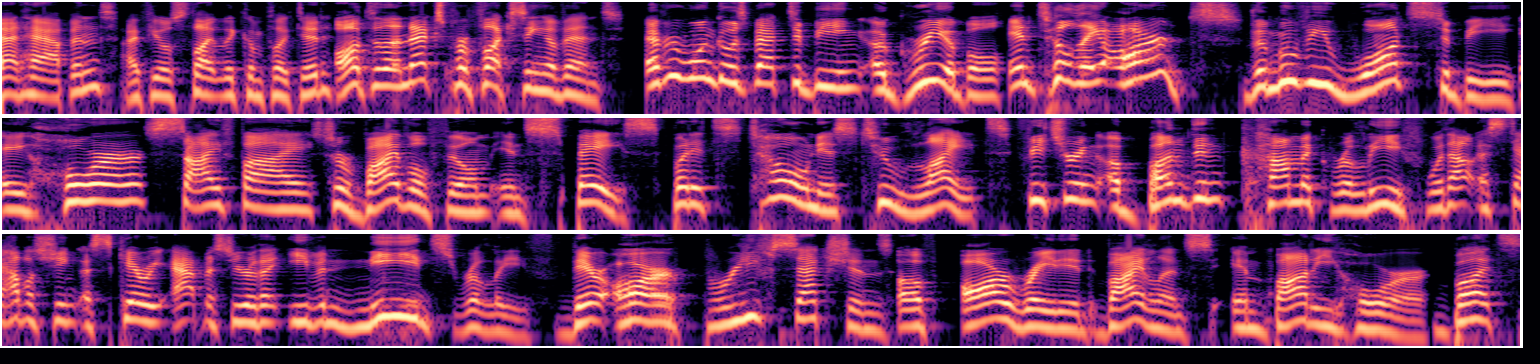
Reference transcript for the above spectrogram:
that happened. I feel slightly conflicted. On to the next perplexing event. Everyone goes back to being agreeable until they aren't. The movie wants to be a horror, sci-fi, survival film in space, but its tone is too light, featuring abundant comic relief without establishing a scary atmosphere that even needs relief. There are brief sections of R-rated violence and body horror, but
